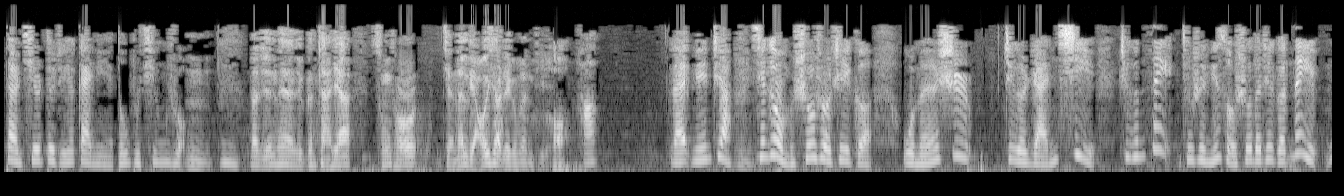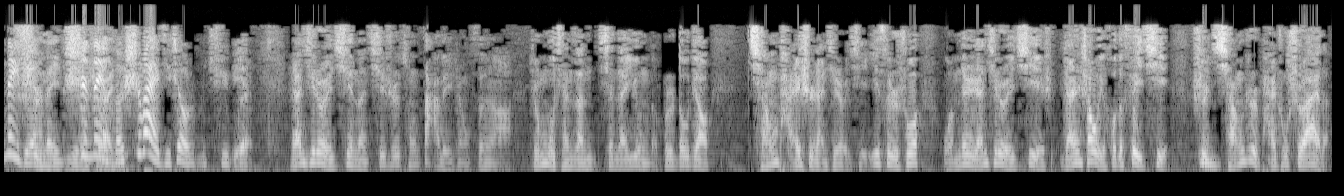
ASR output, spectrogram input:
但是其实对这些概念也都不清楚。嗯嗯，那今天就跟大家从头简单聊一下这个问题。好，好，来，您这样嗯先给我们说说这个，我们是这个燃气这个内，就是您所说的这个内内边室内机室内和室外机这有什么区别对？，燃气热水器呢，其实从大类上分啊，就是目前咱现在用的不是都叫强排式燃气热水器，意思是说我们这个燃气热水器燃烧以后的废气是强制排出室外的，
